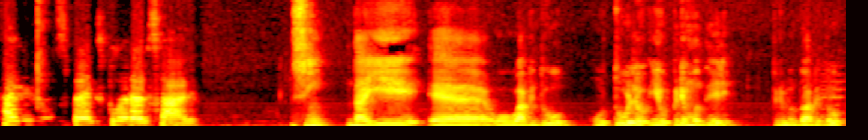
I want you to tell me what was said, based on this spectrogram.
sair juntos para explorar o Saara. Sim, daí é, o Abdul, o Túlio e o primo dele, primo do Abdul,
